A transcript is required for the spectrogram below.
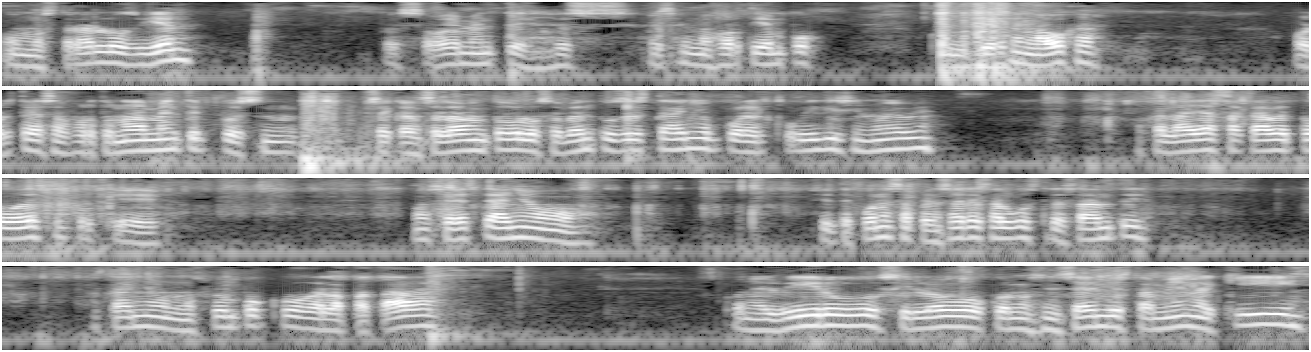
mostrarlos bien, pues obviamente es, el mejor tiempo cuando pierden la hoja. Ahorita desafortunadamente pues se cancelaron todos los eventos de este año por el COVID-19. Ojalá ya se acabe todo esto porque, no sé, este año, si te pones a pensar es algo estresante. Este año nos fue un poco a la patada con el virus y luego con los incendios también aquí.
